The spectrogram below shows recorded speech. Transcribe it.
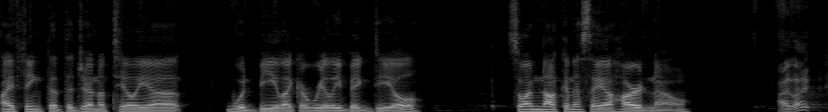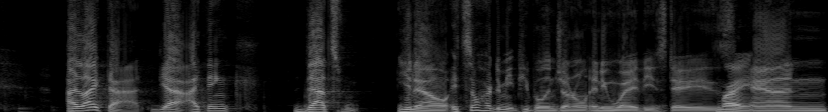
I think that the genitalia would be like a really big deal. So I'm not going to say a hard no. I like. I like that. Yeah, I think that's you know, it's so hard to meet people in general anyway these days. Right. And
